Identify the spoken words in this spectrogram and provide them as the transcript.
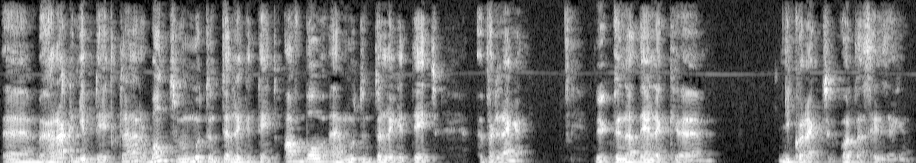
uh, we geraken niet op tijd klaar, want we moeten tegelijkertijd afbouwen en we moeten tegelijkertijd verlengen. Nu, ik vind dat eigenlijk niet correct, wat dat zij zeggen.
